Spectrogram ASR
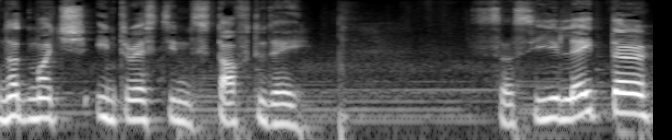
not much interesting stuff today. So see you later.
